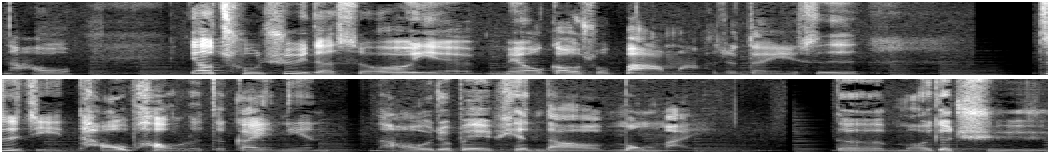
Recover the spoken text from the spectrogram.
然后要出去的时候也没有告诉爸妈，就等于是自己逃跑了的概念，然后就被骗到孟买的某一个区域。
